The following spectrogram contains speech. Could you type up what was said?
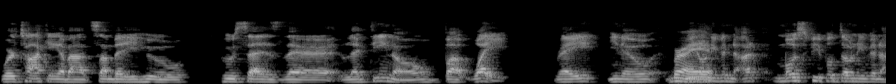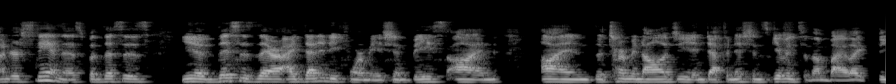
we're talking about somebody who who says they're latino but white right? You know we don't even uh, most people don't even understand this but this is you know this is their identity formation based on on the terminology and definitions given to them by like the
